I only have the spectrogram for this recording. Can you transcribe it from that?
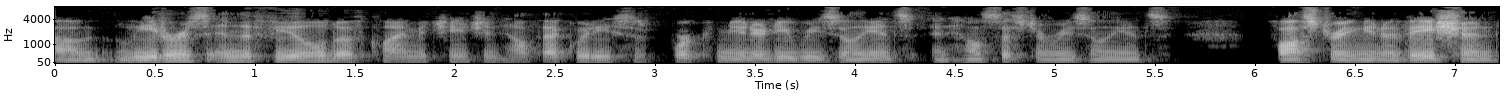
um, leaders in the field of climate change and health equity, support community resilience and health system resilience, fostering innovation,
